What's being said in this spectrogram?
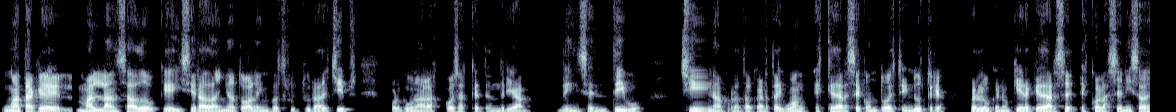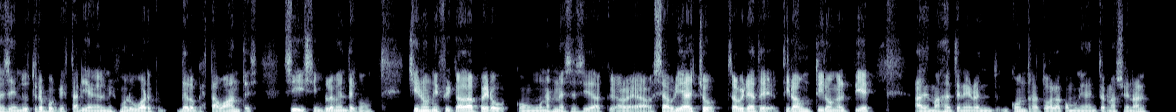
un ataque mal lanzado que hiciera daño a toda la infraestructura de chips, porque una de las cosas que tendría de incentivo China para atacar Taiwán es quedarse con toda esta industria, pero lo que no quiere quedarse es con las cenizas de esa industria porque estaría en el mismo lugar de lo que estaba antes. Sí, simplemente con China unificada, pero con unas necesidades que se habría hecho, se habría tirado un tiro en el pie, además de tener en contra toda la comunidad internacional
